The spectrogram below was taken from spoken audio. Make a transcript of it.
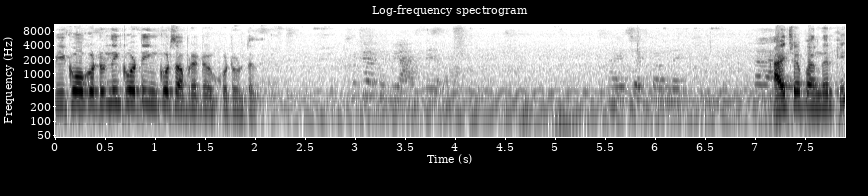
పీకో ఒకటి ఉంది ఇంకోటి ఇంకోటి సపరేట్ ఒకటి ఉంటుంది. హాయ్ చెప్పు అందరికి.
